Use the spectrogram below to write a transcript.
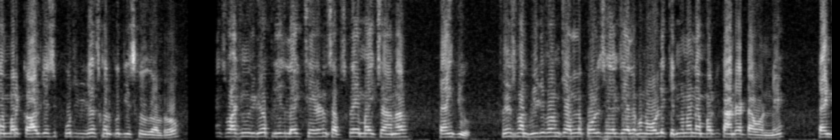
నెంబర్కి కాల్ చేసి పూర్తి డీటెయిల్స్ కనుక్కొని తీసుకోగలరు. Thanks watching video. Please like చేయండి subscribe my channel. Thank you. Friends మన BD farm channel cold sale చేయాలనుకున్న వాళ్ళు కింద నెంబర్కి కాంటాక్ట్ అవ్వండి. Thank you.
